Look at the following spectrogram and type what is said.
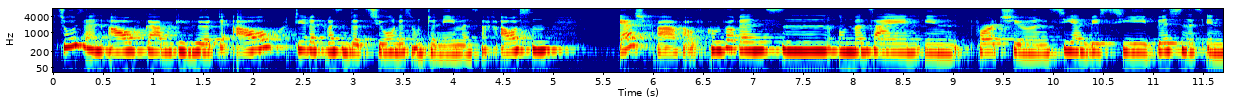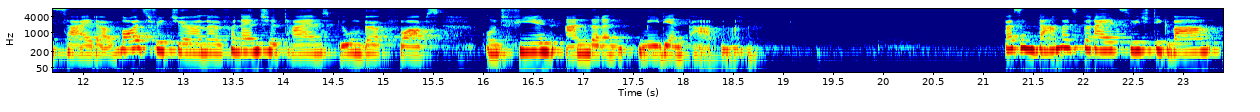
Zu seinen Aufgaben gehörte auch die Repräsentation des Unternehmens nach außen, er sprach auf Konferenzen und man sah ihn in Fortune, CNBC, Business Insider, Wall Street Journal, Financial Times, Bloomberg, Forbes und vielen anderen Medienpartnern. Was ihm damals bereits wichtig war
